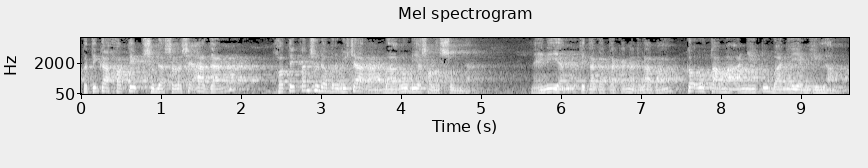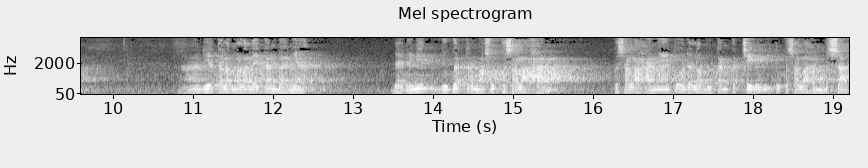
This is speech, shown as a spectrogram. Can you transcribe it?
Ketika khotib sudah selesai azan, khotib kan sudah berbicara, baru dia sholat sunnah. Nah ini yang kita katakan adalah apa? Keutamaannya itu banyak yang hilang. Nah, dia telah melalaikan banyak. Dan ini juga termasuk kesalahan. Kesalahannya itu adalah bukan kecil, itu kesalahan besar.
